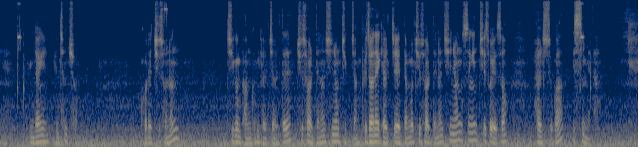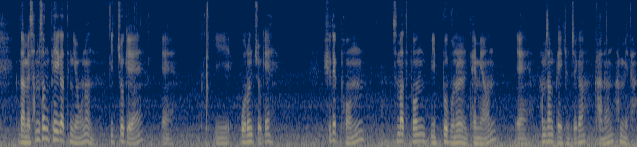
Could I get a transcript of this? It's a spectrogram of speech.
예, 굉장히 괜찮죠. 거래 취소는 지금 방금 결제할 때 취소할 때는 신용 직전 그 전에 결제했던 걸 취소할 때는 신용 승인 취소해서 할 수가 있습니다. 그 다음에 삼성페이 같은 경우는 이쪽에 예, 이 오른쪽에 휴대폰 스마트폰 밑부분을 대면 예, 삼성페이 결제가 가능합니다.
